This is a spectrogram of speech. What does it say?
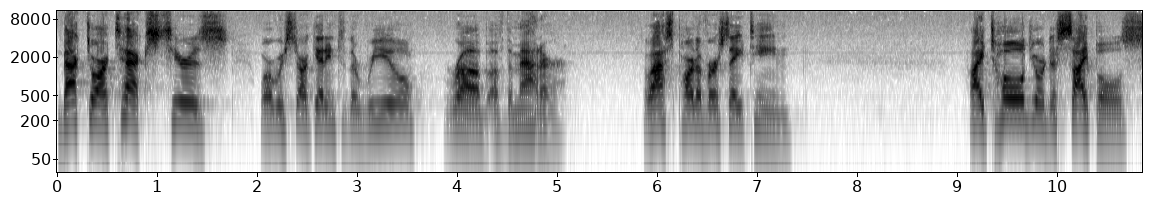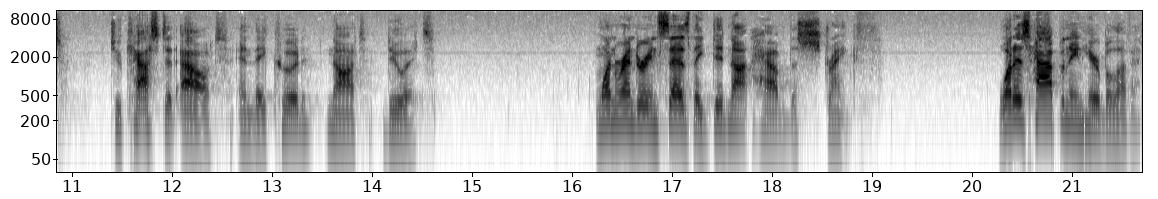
Back to our text, here's where we start getting to the real rub of the matter. The last part of verse 18. I told your disciples to cast it out, and they could not do it. One rendering says they did not have the strength. What is happening here, beloved?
